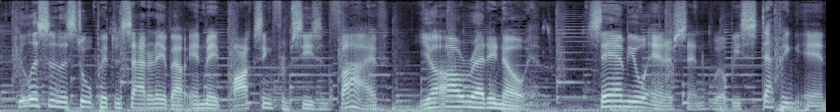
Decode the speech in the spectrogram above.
If you listen to the Stool Pigeon Saturday about inmate boxing from season 5, you already know him. Samuel Anderson will be stepping in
